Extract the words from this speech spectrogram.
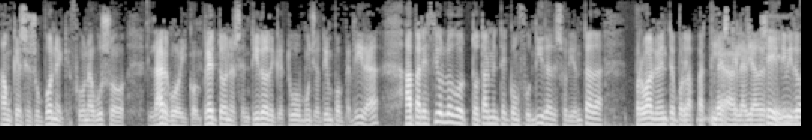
aunque se supone que fue un abuso largo y completo, en el sentido de que tuvo mucho tiempo perdida, apareció luego totalmente confundida, desorientada, probablemente por las pastillas que le había dado este individuo,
